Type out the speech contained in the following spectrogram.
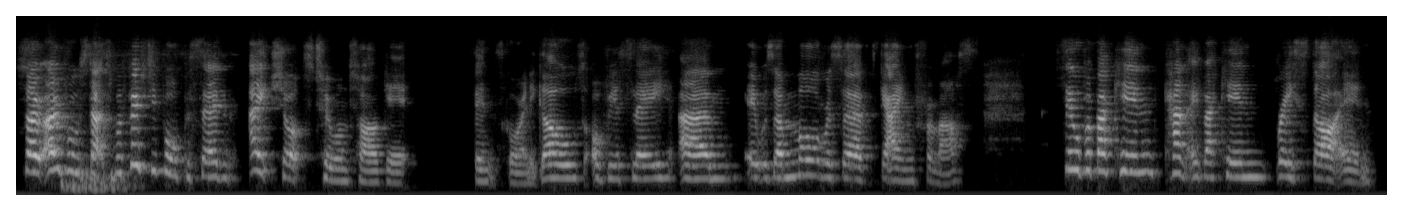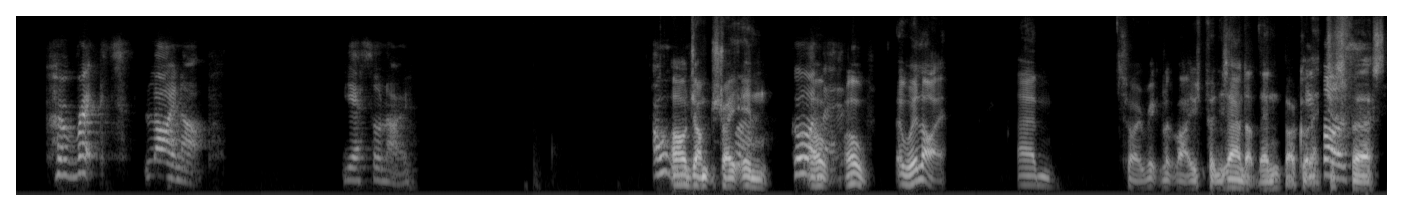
so overall stats were fifty-four percent, eight shots, two on target. Didn't score any goals, obviously. Um, it was a more reserved game from us. Silva back in, Kante back in, restarting. Correct lineup. Yes or no? Oh, I'll jump straight in. Go on Oh, oh, will I? Um, sorry, Rick looked like he was putting his hand up then, but I got He it just first.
